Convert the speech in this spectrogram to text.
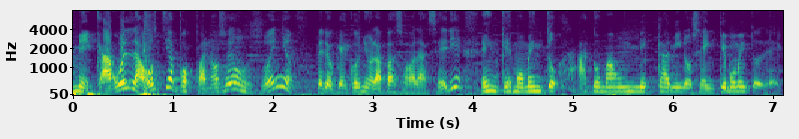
me cago en la hostia, pues para no ser un sueño. Pero ¿qué coño le ha pasado a la serie? ¿En qué momento ha tomado un camino? O sea, ¿en qué momento eh,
